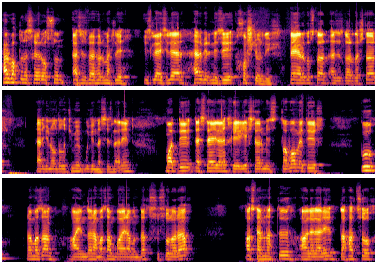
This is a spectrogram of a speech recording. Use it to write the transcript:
Hər vaxtınız xeyir olsun, əziz və hörmətli izləyicilər. Hər birinizi xoş gördük. Dəyərli dostlar, əziz qardaşlar, hər gün olduğu kimi bu gün də sizlərin maddi dəstəyi ilə xeyriyyə işlərimiz davam edir. Bu Ramazan ayında, Ramazan bayramında xüsusi olaraq az təminatlı ailələrin daha çox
